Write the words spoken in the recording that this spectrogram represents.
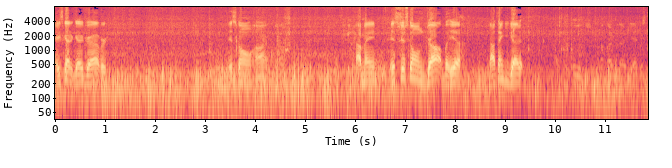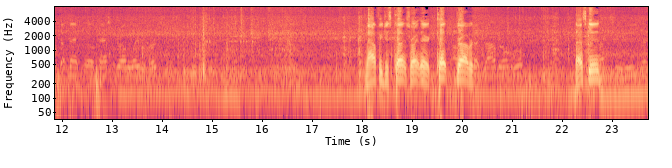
He's got to go driver. It's going, alright. I mean, it's just going to drop, but yeah. I think you got it. All. Now if he just cuts right there, cut driver. All. That's good. Back to the wheels back.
